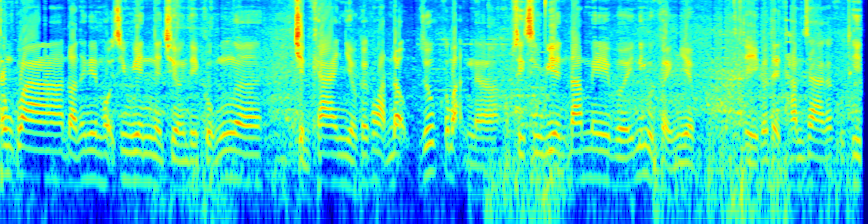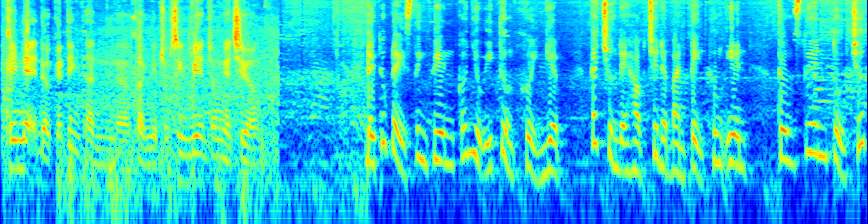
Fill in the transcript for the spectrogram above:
Thông qua đoàn thanh niên hội sinh viên nhà trường thì cũng ờ, triển khai nhiều các hoạt động giúp các bạn ờ, học sinh sinh viên đam mê với lĩnh vực khởi nghiệp thì có thể tham gia các cuộc thi khích lệ được cái tinh thần ờ, khởi nghiệp trong sinh viên trong nhà trường. Để thúc đẩy sinh viên có nhiều ý tưởng khởi nghiệp, các trường đại học trên địa bàn tỉnh Hưng Yên thường xuyên tổ chức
